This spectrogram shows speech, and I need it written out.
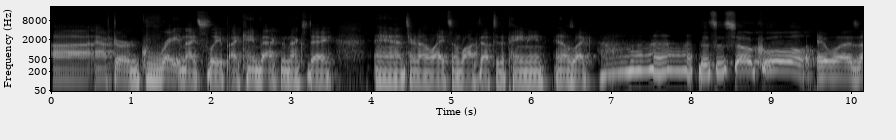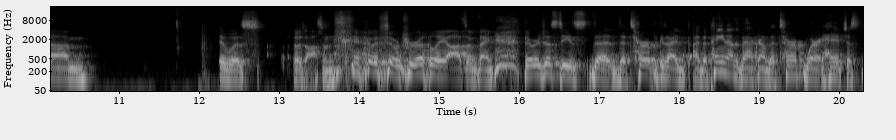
uh, after a great night's sleep, I came back the next day and turned on the lights and walked up to the painting. And I was like, ah, this is so cool. It was, um, it was it was awesome. it was a really awesome thing. There were just these the the turp because I I had the paint on the background. The turp where it hit just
